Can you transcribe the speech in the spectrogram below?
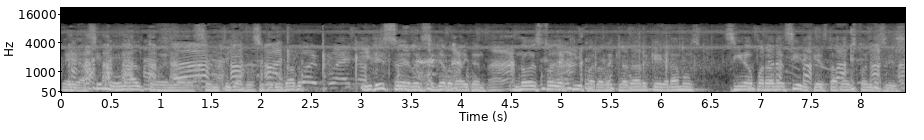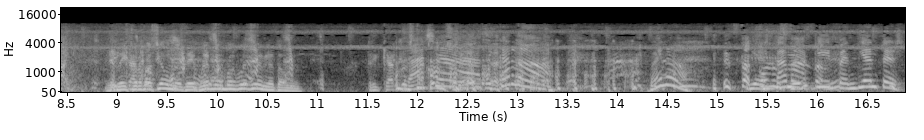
eh, haciendo un alto en las centillas de seguridad. Y dice el señor Biden, no estoy aquí para declarar que ganamos, sino para decir que estamos felices. Eh, La información de Wimbledon. Ricardo está con. Ricardo. Bueno, Está y estamos aquí también. pendientes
